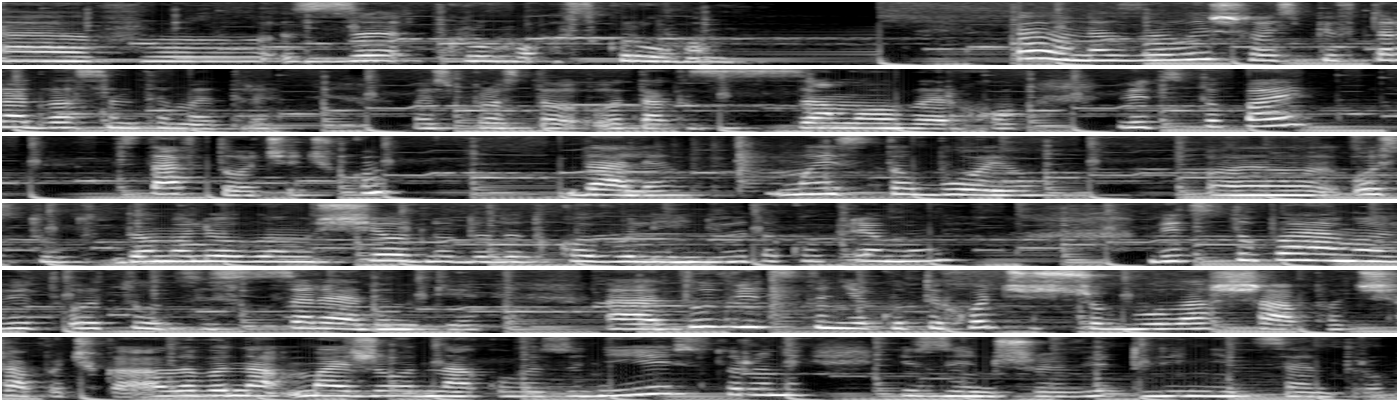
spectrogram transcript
е, в, з, кругом, з кругом. У нас залишилось 1,5-2 см. Ось просто отак з самого верху. Відступай, став точечку. Далі ми з тобою е, ось тут домальовуємо ще одну додаткову лінію, таку пряму. Відступаємо від отут з серединки е, ту відстань, яку ти хочеш, щоб була шапочка, але вона майже однакова з однієї сторони і з іншої від лінії центру.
